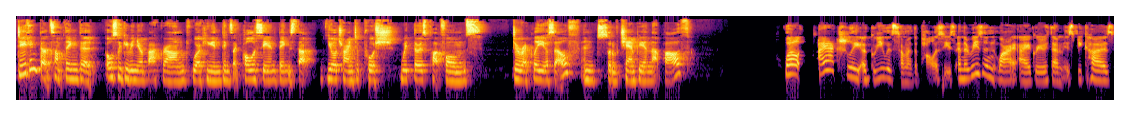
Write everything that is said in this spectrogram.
Do you think that's something that also given your background working in things like policy and things that you're trying to push with those platforms directly yourself and sort of champion that path? Well, I actually agree with some of the policies. And the reason why I agree with them is because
